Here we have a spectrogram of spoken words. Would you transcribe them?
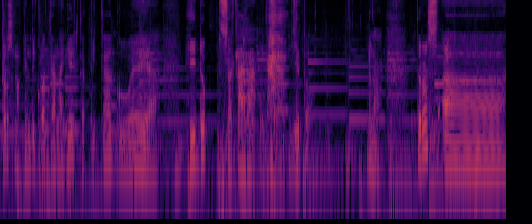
Terus makin dikuatkan lagi ketika gue ya hidup sekarang gitu. Nah terus uh,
